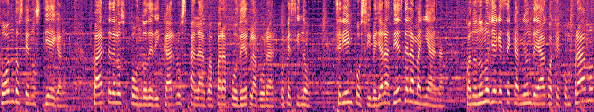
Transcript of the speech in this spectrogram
fondos que nos llegan, parte de los fondos dedicarlos al agua para poder laborar, porque si no, sería imposible. Ya a las 10 de la mañana, cuando no nos llegue ese camión de agua que compramos,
